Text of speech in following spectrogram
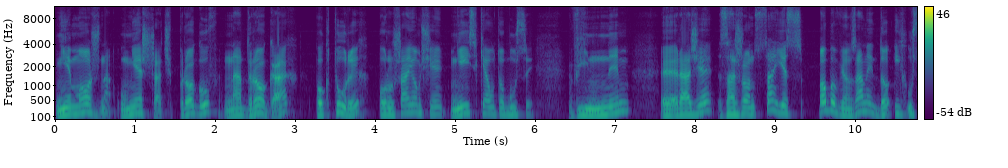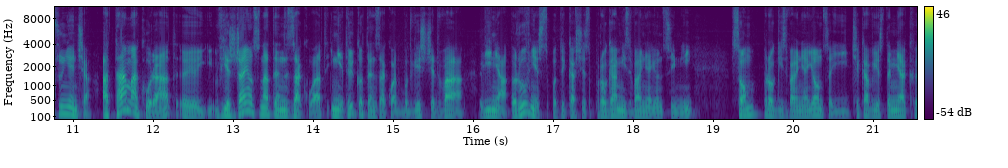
nie można umieszczać progów na drogach, po których poruszają się miejskie autobusy. W innym razie zarządca jest obowiązany do ich usunięcia. A tam akurat, y, wjeżdżając na ten zakład, i nie tylko ten zakład, bo 202 linia również spotyka się z progami zwalniającymi, są progi zwalniające i ciekawy jestem, jak e,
